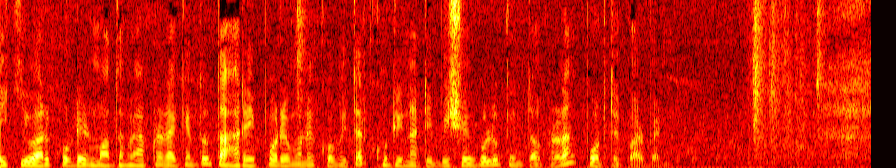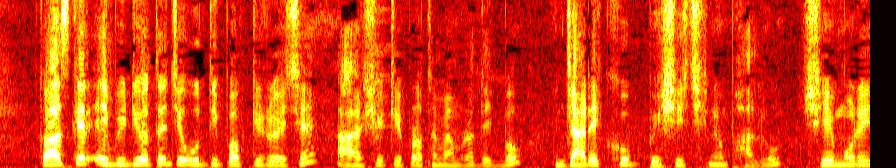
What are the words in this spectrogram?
এই কিউআর কোডের মাধ্যমে আপনারা কিন্তু তাহারই পরে মনে কবিতার খুঁটিনাটি বিষয়গুলো কিন্তু আপনারা পড়তে পারবেন। তো আজকের এই ভিডিওতে যে উদ্দীপকটি রয়েছে, আর সেটি প্রথমে আমরা দেখব, যারে খুব বেশি ছিল ভালো, সে মোরে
